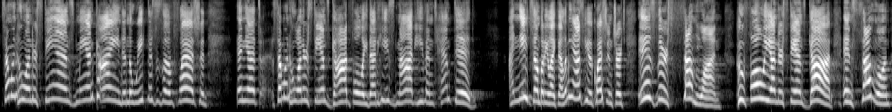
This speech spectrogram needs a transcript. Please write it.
someone who understands mankind and the weaknesses of the flesh, and, and yet someone who understands God fully, that he's not even tempted. I need somebody like that. Let me ask you a question, church. Is there someone who fully understands God and someone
